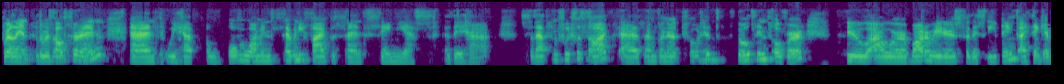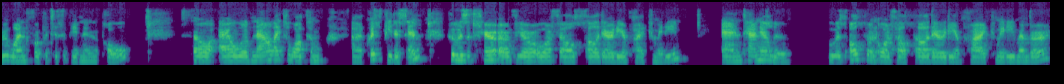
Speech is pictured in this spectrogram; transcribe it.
Brilliant. So the results are in, and we have an overwhelming 75% saying yes, they have. So that's some food for thought as I'm going to throw, throw things over to our moderators for this evening. I thank everyone for participating in the poll. So I would now like to welcome uh, Chris Peterson, who is the chair of your OFL Solidarity Pride Committee, and Tanya Liu, who is also an OFL Solidarity and Pride Committee member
